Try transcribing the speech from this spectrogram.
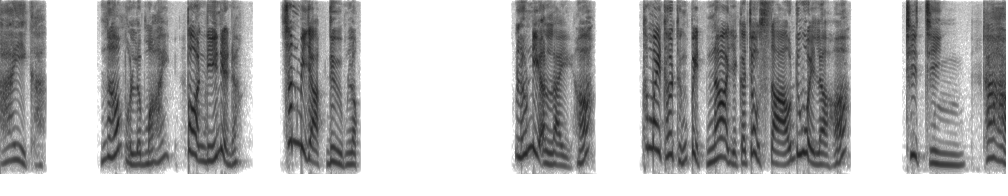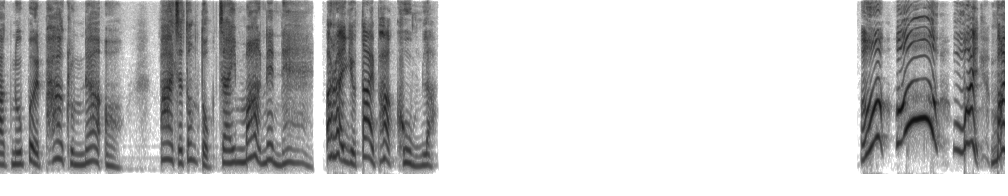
ให้ค่ะ น้ำผลไม้ ตอนนี้เนี่ยนะ ฉันไม่อยากดื่มหรอก แล้วนี่อะไรฮะทำไมเธอถึงปิดหน้าอย่างกับเจ้าสาวด้วยล่ะฮะ ที่จริง ถ้าหากหนูเปิดผ้าคลุมหน้าออก ป้าจะต้องตกใจมากแน่อะไรอยู่ใต้ผ้าคลุมล่ะ โอ้โอ้ไม่ไม่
